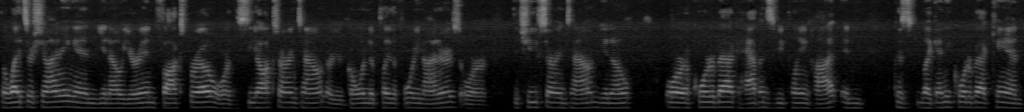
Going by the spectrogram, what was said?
the lights are shining and, you know, you're in Foxborough or the Seahawks are in town or you're going to play the 49ers or – the Chiefs are in town, you know, or a quarterback happens to be playing hot, and because like any quarterback can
